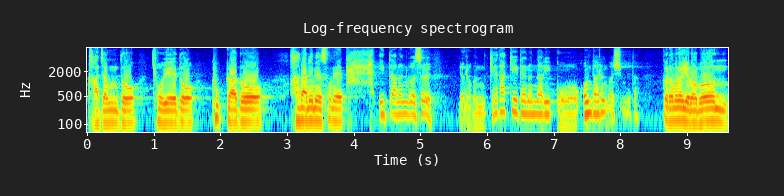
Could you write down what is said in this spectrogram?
가정도 교회도 국가도 하나님의 손에 다 있다는 것을 여러분 깨닫게 되는 날이 꼭 온다는 것입니다. 그러므로 여러분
